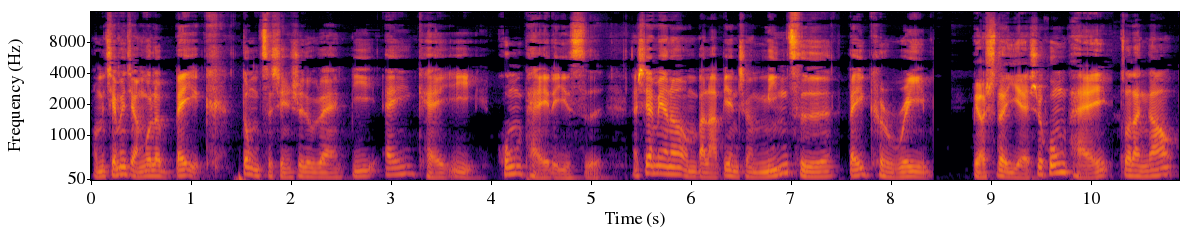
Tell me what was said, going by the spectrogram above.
我们前面讲过了 bake 动词形式，对不对？b a k e 烘焙的意思。那下面呢，我们把它变成名词 bakery，表示的也是烘焙，做蛋糕。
